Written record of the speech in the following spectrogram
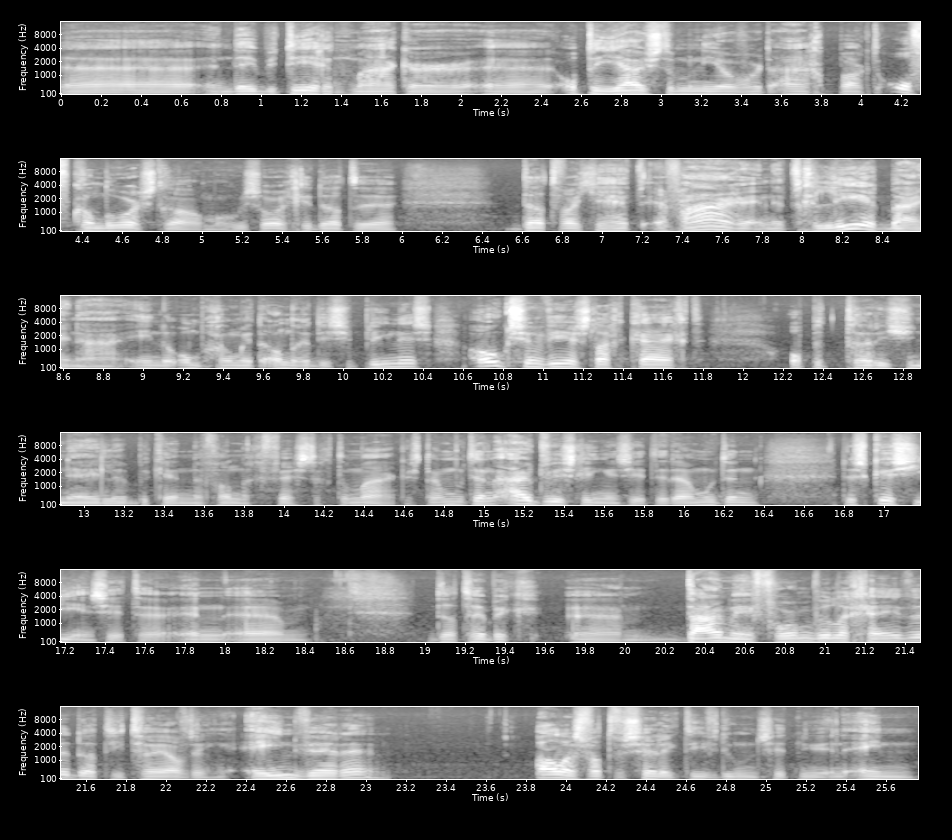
uh, een debuterend maker uh, op de juiste manier wordt aangepakt of kan doorstromen? Hoe zorg je dat uh, dat wat je hebt ervaren en hebt geleerd bijna in de omgang met andere disciplines ook zijn weerslag krijgt op het traditionele bekende van de gevestigde makers? Daar moet een uitwisseling in zitten, daar moet een discussie in zitten. En um, dat heb ik um, daarmee vorm willen geven, dat die twee afdelingen één werden. Alles wat we selectief doen zit nu in één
